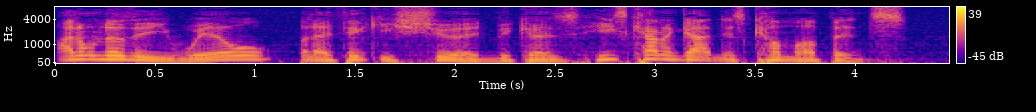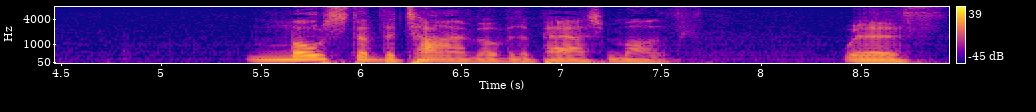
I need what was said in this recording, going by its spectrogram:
I don't know that he will, but I think he should because he's kind of gotten his comeuppance most of the time over the past month with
